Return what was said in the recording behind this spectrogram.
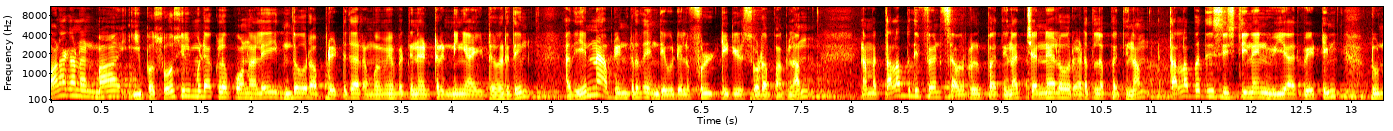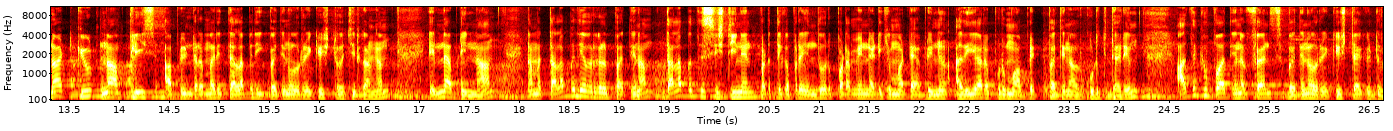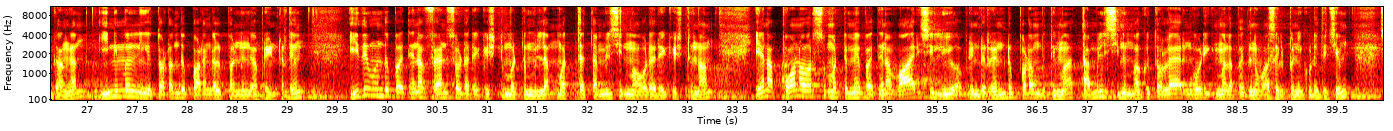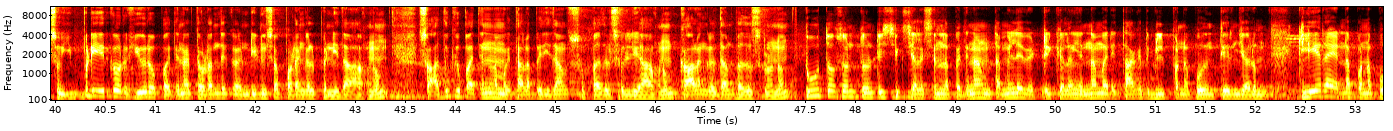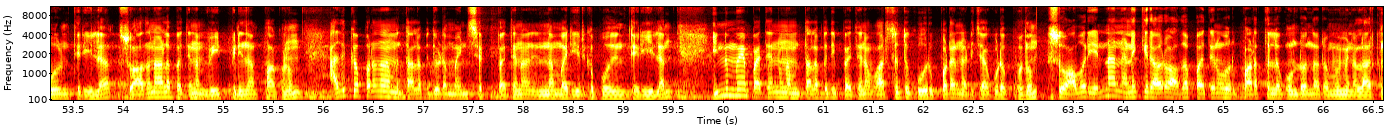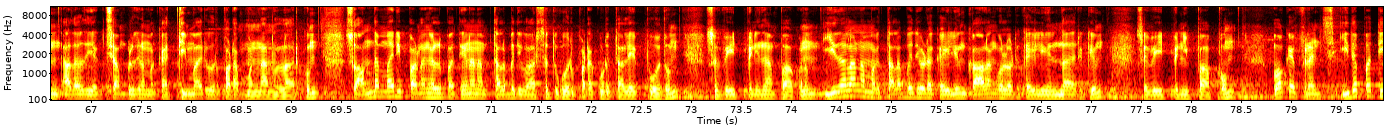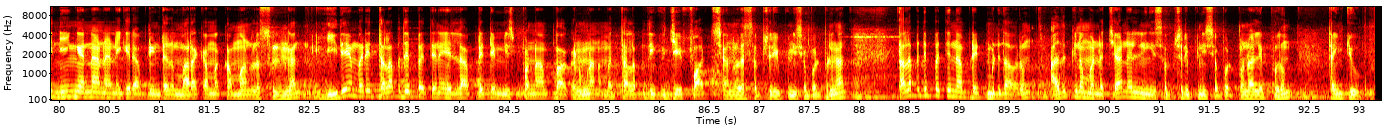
வணக்கம் நண்பா. இப்போ சோஷியல் மீடியாக்குள்ளே போனாலே இந்த ஒரு அப்டேட் தான் ரொம்பவே பார்த்தீங்கன்னா ட்ரெண்டிங் ஆகிட்டு வருது. அது என்ன அப்படின்றது இந்த வீடியோவில் ஃபுல் டீட்டெயில்ஸோடு பார்க்கலாம். நம்ம தளபதி ஃபேன்ஸ் அவர்கள் பார்த்தீங்கன்னா சென்னையில் ஒரு இடத்துல பார்த்தீங்கன்னா Thalapathy sixty nine we are waiting to not cute நா ப்ளீஸ் அப்படின்ற மாதிரி தளபதிக்கு பார்த்தீங்கன்னா ஒரு ரெக்வெஸ்ட் வச்சுருக்காங்க. என்ன அப்படின்னா நம்ம தளபதி அவர்கள் பார்த்தீங்கன்னா தளபதி சிக்ஸ்டி நைன் படத்துக்கு அப்புறம் எந்த ஒரு படமே நடிக்க மாட்டேன் அப்படின்னு அதிகாரப்பூர்வ அப்டேட் பார்த்தீங்கன்னா அவர் கொடுத்துட்டாரு. அதுக்கு பார்த்தீங்கன்னா ஃபேன்ஸ் பார்த்தீங்கன்னா ஒரு ரெக்வெஸ்ட்டாக கேட்டிருக்காங்க. இனிமேல் நீங்கள் தொடர்ந்து படங்கள் பண்ணுங்க அப்படின்றது. இது வந்து பார்த்தீங்கன்னா ஃபேன்ஸோட ரெக்வெஸ்ட் மட்டும் இல்லை மொத்த தமிழ் சினிமாவோட ரெக்வெஸ்ட் தான். ஏன்னா போன வருஷம் மட்டுமே பார்த்தீங்கன்னா வாரிசு லியோ அப்படின்ற ரெண்டு படம் பார்த்தீங்கன்னா தமிழ் சினிமாவுக்கு தொள்ளாயிரம் கோடிக்கு மேலே பார்த்தீங்கன்னா வசூல் பண்ணி கொடுத்துச்சு. ஸோ இப்படி இருக்க ஒரு ஹீரோ பார்த்தீங்கன்னா தொடர்ந்து கண்டினியூஸாக படங்கள் பண்ணி தான் ஆகணும். ஸோ அதுக்கு பார்த்தீங்கன்னா நமக்கு தளபதி தான் பதில் சொல்லி ஆகணும். காலங்கள் தான் பதில் சொல்லணும். டூ தௌசண்ட் டுவெண்ட்டி சிக்ஸ் எலெக்ஷனில் பார்த்தீங்கன்னா நம்ம தமிழில் வெற்றிக்கெல்லாம் என்ன மாதிரி தாக்கத்தை பில்ட் பண்ண போகுதுன்னு தெரிஞ்சாலும் கிளியராக என்ன பண்ண போகுதுன்னு தெரியல. ஸோ அதனால் பார்த்தீங்கன்னா நம்ம வெயிட் பண்ணி தான் பார்க்கணும். அதுக்கப்புறம் தான் நம்ம தளபதியோட மைண்ட் செட் பார்த்தீங்கன்னா என்ன மாதிரி இருக்க போகுதுன்னு தெரியல. இன்னுமே பார்த்தீங்கன்னா நம்ம தளபதி பார்த்தீங்கன்னா வருஷத்துக்கு ஒரு படம் நடித்தா கூட போதும். ஸோ அவர் என்ன நினைக்கிறாரோ அதை பார்த்தீங்கன்னா ஒரு படத்தில் கொண்டு வந்தால் ரொம்பவே நல்லாயிருக்கும். அதாவது எக்ஸாம்பிளுக்கு நம்ம கத்தி மாதிரி ஒரு படம் பண்ணால் நல்லாயிருக்கும். ஸோ அந்த மாதிரி படங்கள் பார்த்தீங்கன்னா நம்ம தளபதி வருஷத்துக்கு ஒரு படம் கொடுத்தாலே போதும். ஸோ வெயிட் பண்ணி தான் பார்க்கணும். இதெல்லாம் நம்ம தளபதியோட கையிலையும் காலங்களோட கையிலையும் தான் இருக்குது ஸோ வெயிட் பண்ணி பார்ப்போம். ஓகே ஃப்ரெண்ட்ஸ் இதை பற்றி நீங்கள் என்ன நினைக்கிற அப்படின்றது மறக்காமல் கமெண்ட்டில் சொல்லுங்கள் இதே மாதிரி தளபதி பற்றின எல்லா அப்டேட்டையும் மிஸ் பண்ணால் பார்க்கணும்னா நம்ம தளபதி விஜய் ஃபாட் சேனலை சப்ஸ்கிரைப் பண்ணி சப்போர்ட் பண்ணுங்கள் தளபதி பற்றின அப்டேட் மட்டும் தான் வரும். அதுக்கு நம்ம இந்த சேனல் நீங்கள் சப்ஸ்கிரைப் பண்ணி சப்போர்ட் பண்ணாலே போதும். தேங்க்யூ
